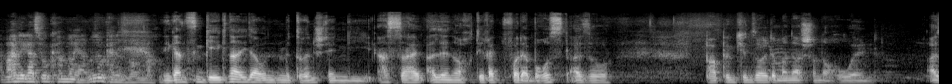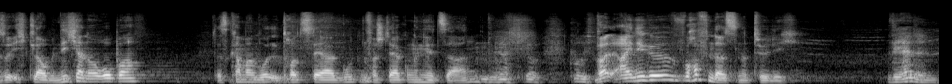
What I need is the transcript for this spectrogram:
Aber Relegation können wir ja, müssen wir keine Sorgen machen. Die ganzen Gegner, die da unten mit drin stehen, die hast du halt alle noch direkt vor der Brust. Also ein paar Pünktchen sollte man da schon noch holen. Also ich glaube nicht an Europa. Das kann man wohl trotz der guten Verstärkungen jetzt sagen. Ja, ich glaube glaub ich. Weil einige hoffen das natürlich. Wer denn?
